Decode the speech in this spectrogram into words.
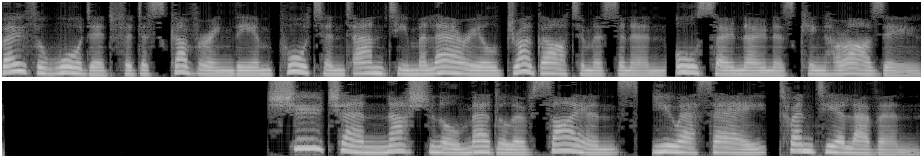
both awarded for discovering the important anti-malarial drug artemisinin also known as qinghaosu. Shu Chien National Medal of Science, USA 2011.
